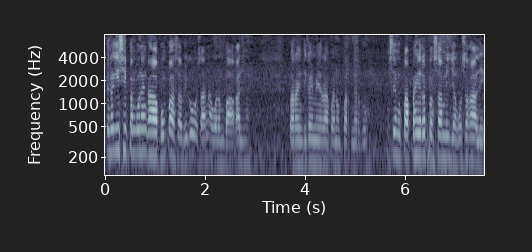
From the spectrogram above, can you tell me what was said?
Pinag-isipan ko na yung kahapon pa. Sabi ko sana walang bakal para hindi kami mahirapan ng partner ko. Kasi magpapahirap lang sa amin dyan kung sakali.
